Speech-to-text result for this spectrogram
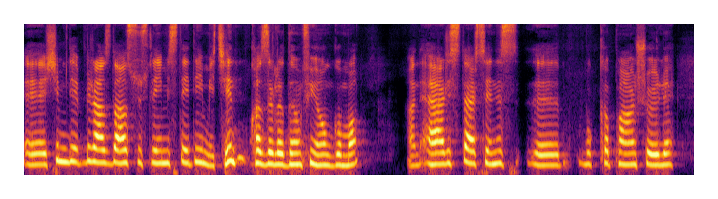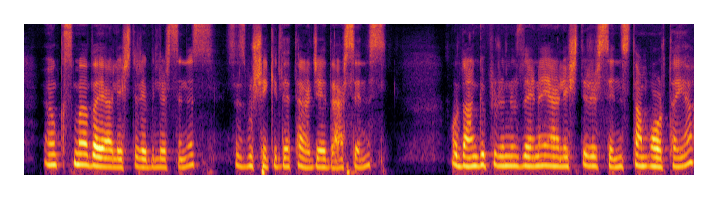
Ee, şimdi biraz daha süsleyeyim istediğim için hazırladığım fiyongumu hani eğer isterseniz e, bu kapağın şöyle ön kısmına da yerleştirebilirsiniz. Siz bu şekilde tercih ederseniz. Buradan güpürün üzerine yerleştirirseniz tam ortaya.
